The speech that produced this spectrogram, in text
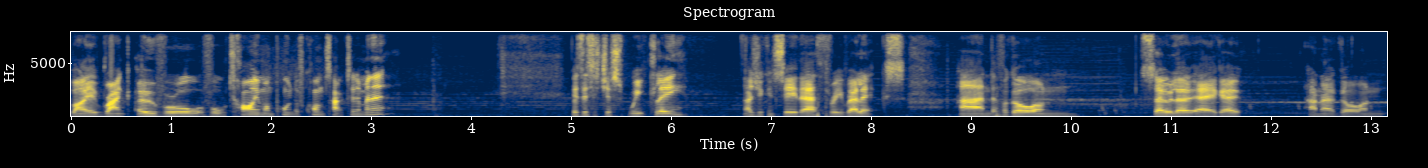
my rank overall of all time on point of contact in a minute. Because this is just weekly. As you can see there, three relics. And if I go on solo, there you go. And I go on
